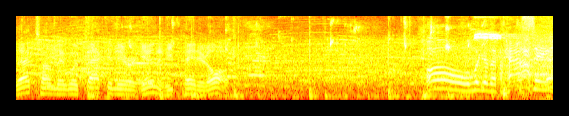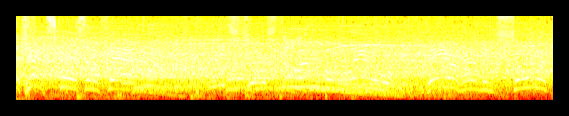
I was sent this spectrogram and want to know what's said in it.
That time they went back in there again and he paid it off. Oh, look at the passing. Kent scores in a foul. Just unbelievable. They are having so much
